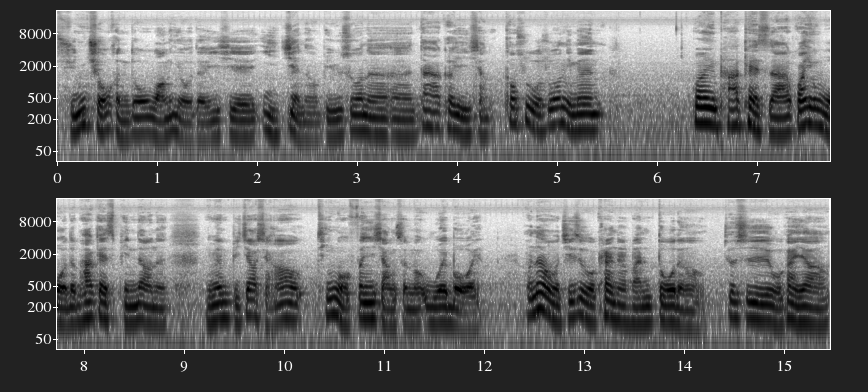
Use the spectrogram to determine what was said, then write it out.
寻求很多网友的一些意见哦，比如说呢，呃，大家可以想告诉我说你们。关于 Podcast 啊，关于我的 Podcast 频道呢，你们比较想要听我分享什么有的没的？哦，那我其实我看的蛮多的哦，就是我看一下哦，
